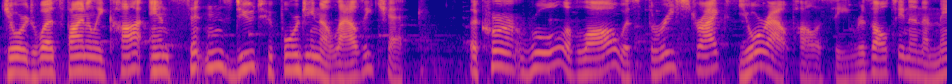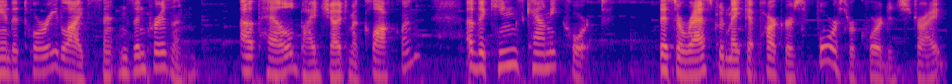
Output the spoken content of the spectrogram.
George was finally caught and sentenced due to forging a lousy check. The current rule of law was three strikes, you're out policy, resulting in a mandatory life sentence in prison, upheld by Judge McLaughlin of the Kings County Court. This arrest would make it Parker's fourth recorded strike.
